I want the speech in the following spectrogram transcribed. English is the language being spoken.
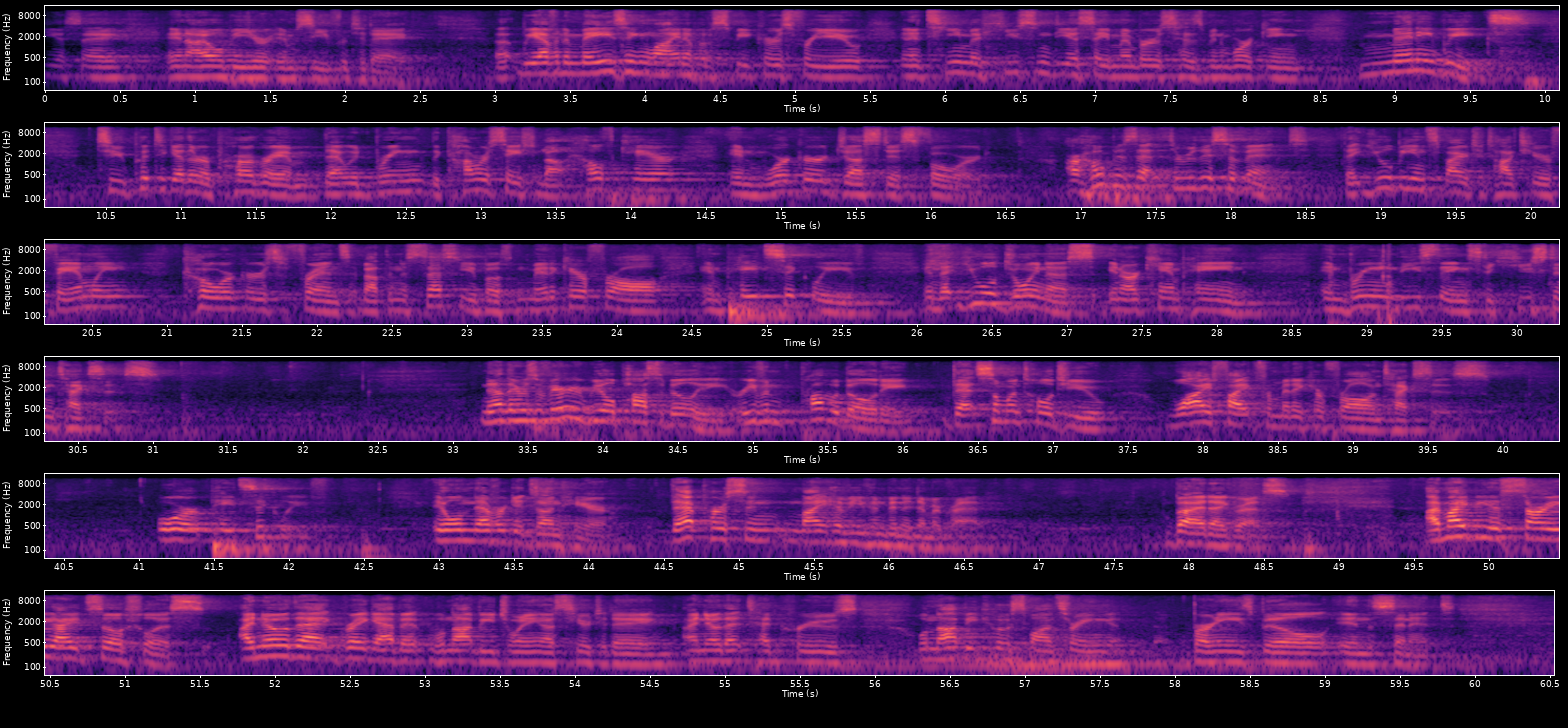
DSA, and I will be your MC for today. Uh, we have an amazing lineup of speakers for you, and a team of Houston DSA members has been working many weeks to put together a program that would bring the conversation about healthcare and worker justice forward. Our hope is that through this event, that you'll be inspired to talk to your family, coworkers, friends about the necessity of both Medicare for all and paid sick leave, and that you will join us in our campaign in bringing these things to Houston, Texas. Now, there's a very real possibility, or even probability, that someone told you, why fight for Medicare for all in Texas? Or paid sick leave. It will never get done here. That person might have even been a Democrat. But I digress. I might be a starry eyed socialist. I know that Greg Abbott will not be joining us here today. I know that Ted Cruz will not be co sponsoring Bernie's bill in the Senate.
